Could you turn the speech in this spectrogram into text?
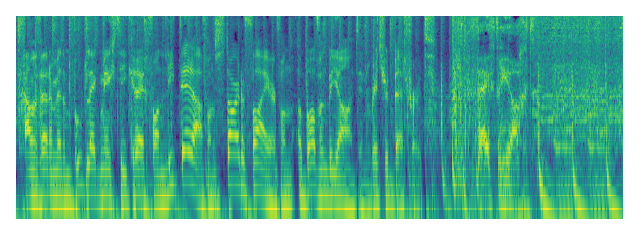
Gaan we verder met een bootleg mix die ik kreeg van Litera van Start a Fire van Above and Beyond en Richard Bedford. 538.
